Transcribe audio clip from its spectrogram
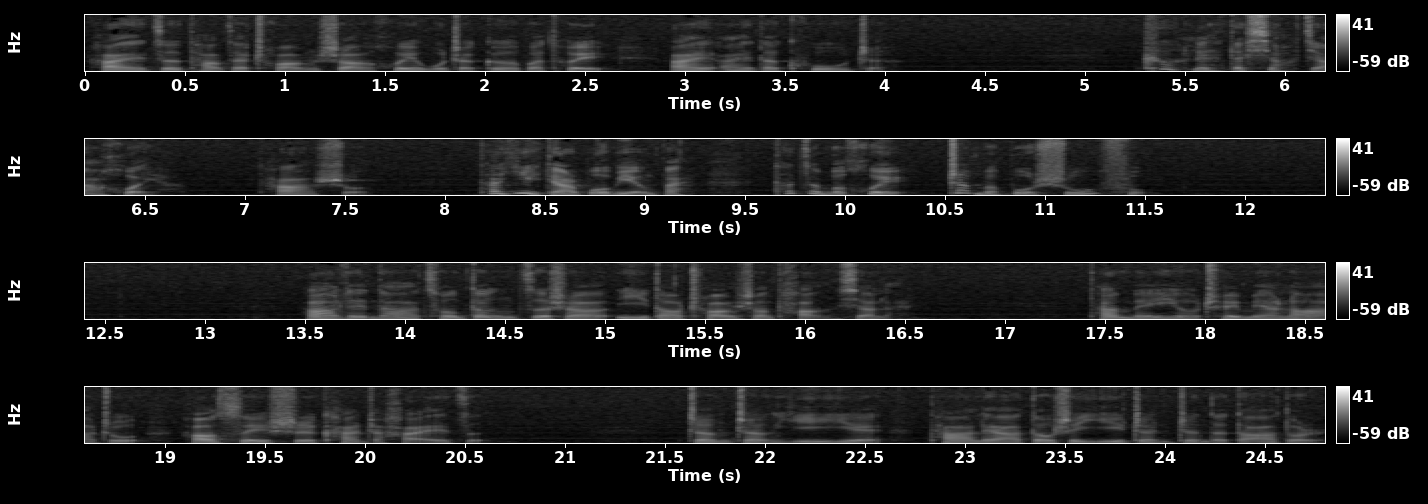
孩子躺在床上，挥舞着胳膊腿，哀哀的哭着。可怜的小家伙呀，他说：“他一点不明白，他怎么会这么不舒服。”阿莲娜从凳子上移到床上躺下来，他没有吹灭蜡烛，好随时看着孩子。整整一夜，他俩都是一阵阵的打盹儿。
